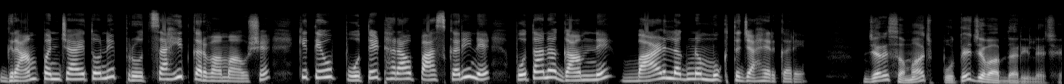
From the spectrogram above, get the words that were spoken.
ગ્રામ પંચાયતોને પ્રોત્સાહિત કરવામાં આવશે કે તેઓ પોતે ઠરાવ પાસ કરીને પોતાના ગામને બાળ લગ્ન મુક્ત જાહેર કરે. જ્યારે સમાજ પોતે જવાબદારી લે છે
